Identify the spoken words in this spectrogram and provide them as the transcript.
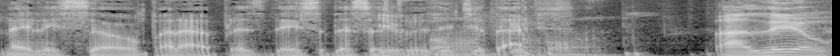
na eleição para a presidência dessas que duas bom, entidades. Valeu.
